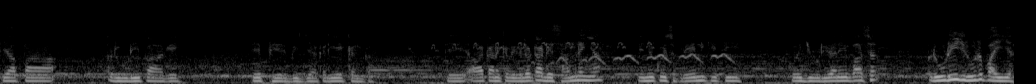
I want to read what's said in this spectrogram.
ਤੇ ਆਪਾਂ ਰੂੜੀ ਪਾ ਕੇ ਤੇ ਫਿਰ ਬੀਜਿਆ ਕਰੀਏ ਕਣਕ। ਤੇ ਆਹ ਕਣਕ ਵੇਖ ਲਓ ਤੁਹਾਡੇ ਸਾਹਮਣੇ ਹੀ ਆ, ਇਹਨੂੰ ਕੋਈ ਸਪਰੇਅ ਨਹੀਂ ਕੀਤੀ, ਕੋਈ ਯੂਰੀਆ ਨਹੀਂ, ਬਸ ਰੂੜੀ ਜ਼ਰੂਰ ਪਾਈ ਆ,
